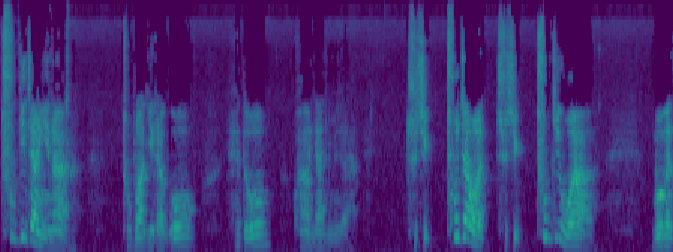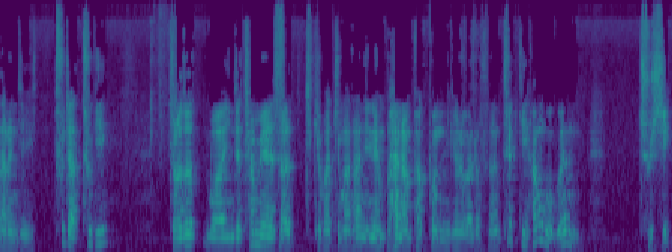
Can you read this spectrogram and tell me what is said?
투기장이나 도박이라고 해도 과언이 아닙니다. 주식 투자와 주식 투기와 뭐가 다른지 투자 투기 저도 뭐 이제 참여해서 지켜봤지만 한 1년 반 안팎 본 결과로서는 특히 한국은 주식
